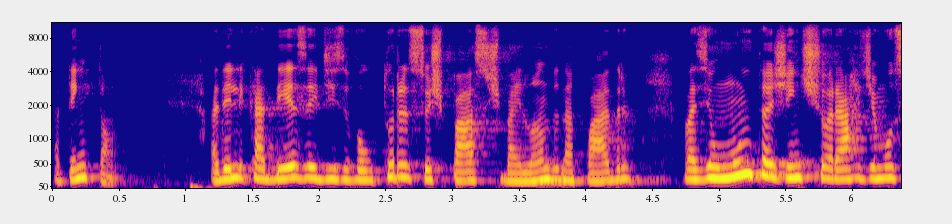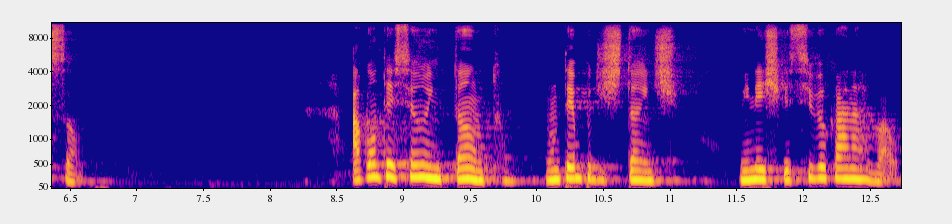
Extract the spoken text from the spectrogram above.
até então. A delicadeza e desenvoltura de seus passos bailando na quadra faziam muita gente chorar de emoção. Aconteceu, no entanto, um tempo distante, o inesquecível carnaval.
